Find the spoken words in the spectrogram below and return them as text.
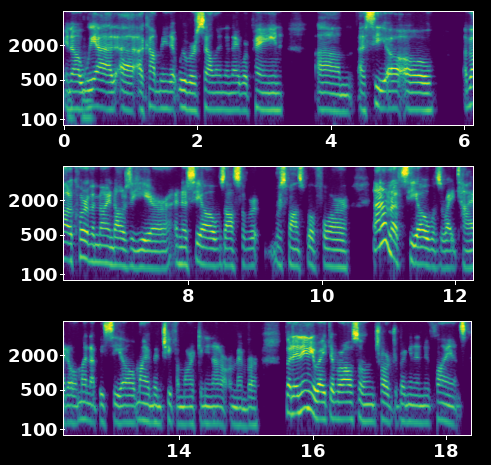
You know, we mm-hmm. had a, a company that we were selling and they were paying um, a COO about a quarter of a million dollars a year. And the CEO was also re- responsible for, I don't know if CEO was the right title. It might not be CEO. It might have been chief of marketing. I don't remember. But at any rate, they were also in charge of bringing in new clients.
